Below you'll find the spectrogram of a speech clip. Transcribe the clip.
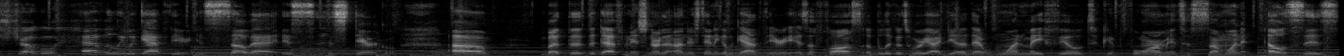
struggle heavily with gap theory. It's so bad, it's hysterical. Um, but the, the definition or the understanding of gap theory is a false obligatory idea that one may feel to conform into someone else's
